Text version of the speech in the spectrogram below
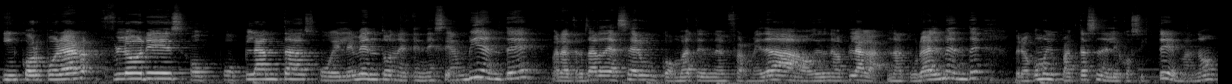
incorporar flores o, plantas o elementos en, ese ambiente para tratar de hacer un combate de una enfermedad o de una plaga naturalmente, pero cómo impactas en el ecosistema, ¿no?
